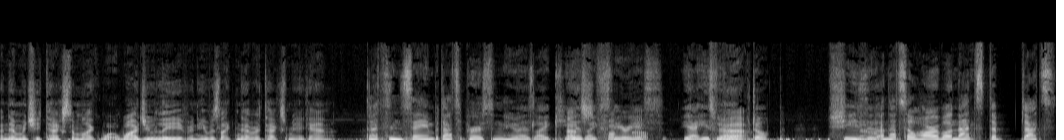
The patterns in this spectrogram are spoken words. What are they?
and then when she texted him, like, "Why'd you leave?" and he was like, "Never text me again." That's insane. But that's a person who has like he That's is like serious. Yeah, he's Yeah. fucked up. Jesus, Yeah. and that's so horrible. And that's the that's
